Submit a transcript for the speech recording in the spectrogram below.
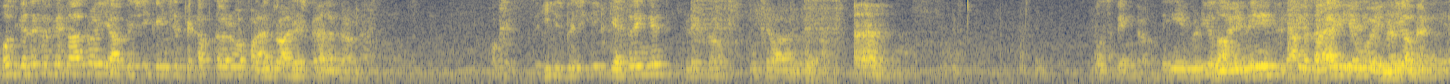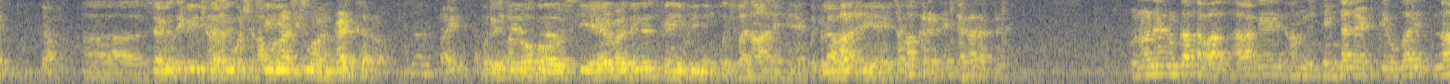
खुद गदर करके डाल रहे हो या आप इसी कहीं से पिकअप कर रहे हो फर्दर प्रोजेक्ट प्रोजेक्ट का अलग करना है ओके ही is basically gathering it click करो नीचे वाला फुल स्क्रीन करो। देखिए वीडियो तो आपने नहीं यहाँ पे लगाई कि वो है वीडियो मैंने है। क्या? Uh, seven three seven क्वेश्चन आप बोला series इसको two ब्रेड hundred. कर रहा हूँ राइट उसकी एयर वर्दीनेस कहीं भी नहीं कुछ बना रहे हैं कुछ है। जमा कर रहे हैं जगह रख रहे हैं। उन्होंने उनका सवाल था कि हम इंटरनेट के ऊपर इतना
